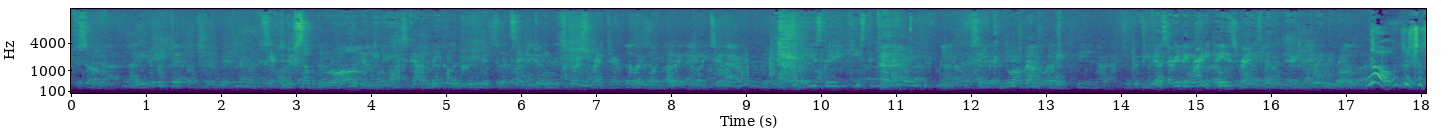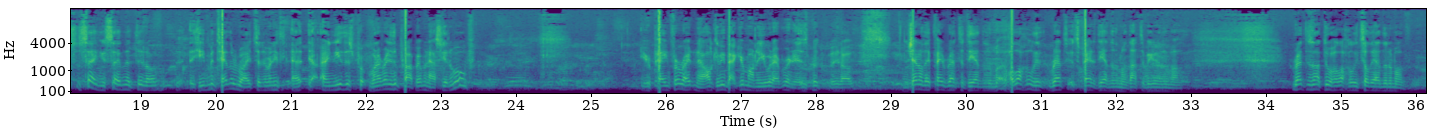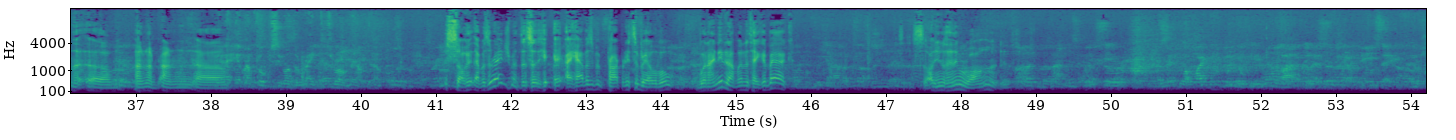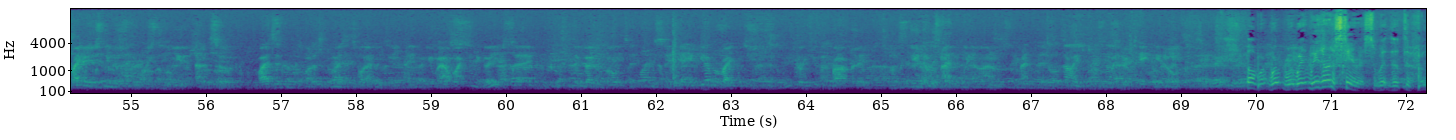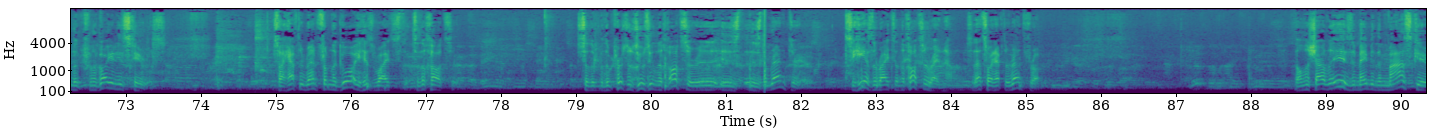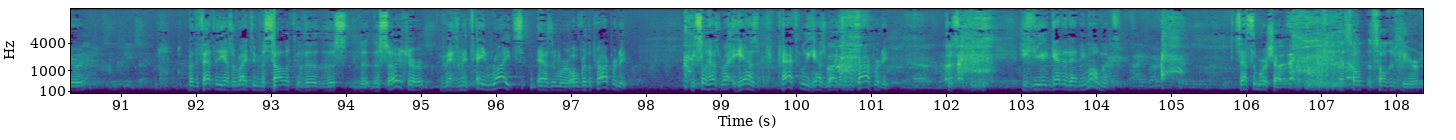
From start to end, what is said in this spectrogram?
so uh, does he have to do something wrong? I mean, he's got a legal agreement, so let's say, between this first renter, guy one, guy, guy two. He's the, he's the tenant. So you can throw him out. I mean, if he does everything right, he paid his rent, he's living there, you're completely wrong. No, just, just saying. He's saying that you know he maintained the rights, and when he, I need this. Whenever I need the property, I'm going to ask you to move. You're paying for it right now. I'll give you back your money, whatever it is. But you know, in general, they pay rent at the end of the month. Halachically, rent it's paid at the end of the month, not the beginning of the month. Rent does not do halachically till the end of the month. Um, on, on, uh, I'm focusing on the right to throw out, so that was arrangement. Said, I have this property; it's available. When I need it, I'm going to take it back. So you know anything wrong? Why is it, why is, why is it so everything? Why can't the guy say, the guy who owns it, say, yeah, if you have a right to go to the property, you know, you know, I don't rent it, it's not like, it's not like you're taking it over. Well, we're, we're, schiris. The, the, the, from the goy, you need. So I have to rent from the goy his rights to the chotzer. So the, the person who's using the chotzer is, is, is the renter. See, he has the rights on the chotzer right now. So that's what I have to rent from. The only sharla is that maybe the maskir, but the fact that he has a right to misalik the the the, the soicher has maintained rights, as it were, over the property. He still has right. He has practically he has rights on the property because he, he, can get it any moment. So that's the more sharla. Let's hold let's hold it here.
